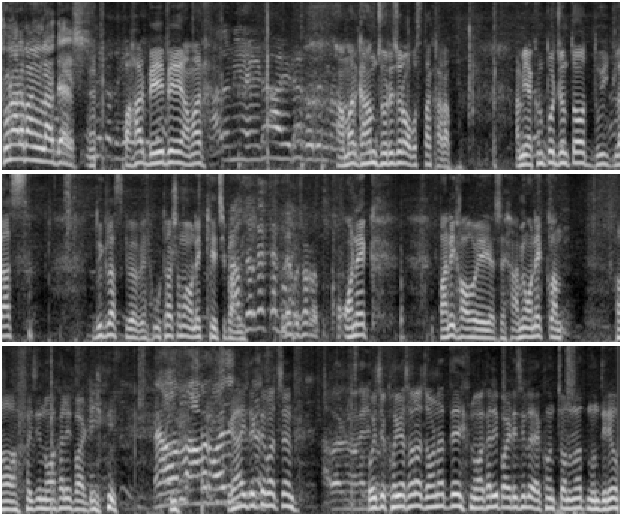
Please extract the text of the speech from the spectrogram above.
সোনার বাংলাদেশ। পাহাড় বেয়ে বেয়ে আমার আমার ঘাম জোরে জোরে অবস্থা খারাপ। আমি এখন পর্যন্ত দুই গ্লাস দুই গ্লাস কীভাবে? উঠার সময় অনেক খেয়েছি পানি। অনেক পানি খাওয়া হয়ে গেছে আমি অনেক ক্লান্ত। হ্যাঁ ওই যে নোয়াখালী পার্টি। গাছ দেখতে পাচ্ছেন? ওই যে খৈয়াছড়া ঝর্ণাতে নোয়াখালী পার্টি ছিল এখন চন্দ্রনাথ মন্দিরেও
